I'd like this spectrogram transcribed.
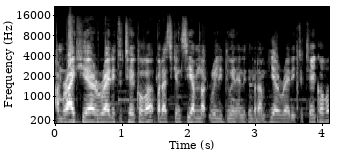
I'm right here ready to take over. But as you can see, I'm not really doing anything, but I'm here ready to take over.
